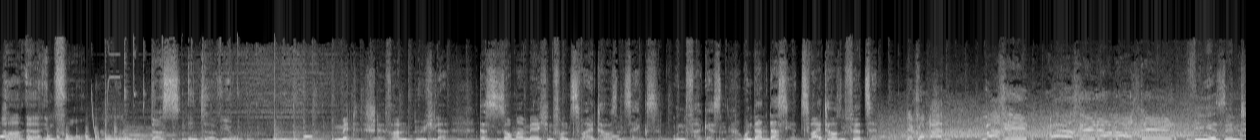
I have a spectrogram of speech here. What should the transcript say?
HR Info. Das Interview. Mit Stefan Büchler. Das Sommermärchen von 2006. Unvergessen. Und dann das hier, 2014. Der kommt an! Mach ihn! Mach ihn! Er macht ihn! Wir sind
